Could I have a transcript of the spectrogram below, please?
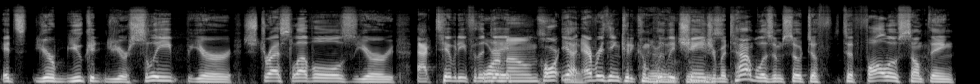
it's your you could your sleep, your stress levels, your activity for the Hormones. day, Hor- yeah, everything could completely Everything change your metabolism. So to to follow something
